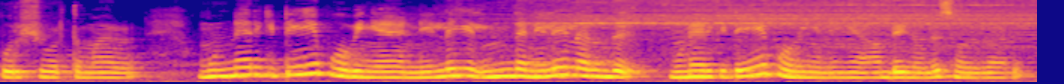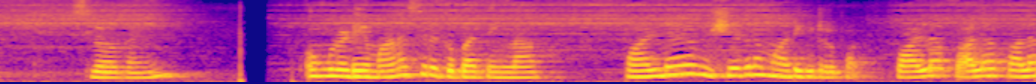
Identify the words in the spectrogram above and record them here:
புருஷோர்த்தமர் முன்னேறிக்கிட்டே போவீங்க. நிலையில் இந்த நிலையிலேருந்து முன்னேறிக்கிட்டே போவீங்க நீங்கள் அப்படின்னு வந்து சொல்கிறாரு ஸ்லோகன். உங்களுடைய மனசு இருக்குது பார்த்தீங்களா பல விஷயத்தில் மாட்டிக்கிட்டு இருப்போம் பல பல பல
